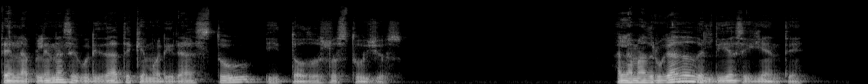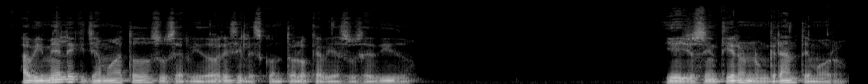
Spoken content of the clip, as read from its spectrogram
ten la plena seguridad de que morirás tú y todos los tuyos. A la madrugada del día siguiente, Abimelech llamó a todos sus servidores y les contó lo que había sucedido. Y ellos sintieron un gran temor.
